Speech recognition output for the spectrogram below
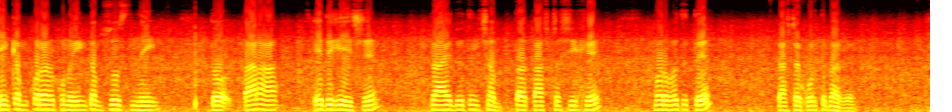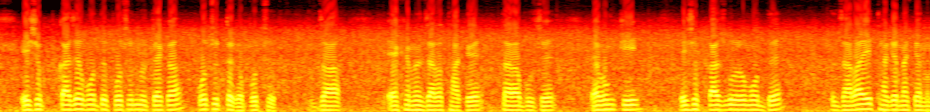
ইনকাম করার কোনো ইনকাম সোর্স নেই। তো তারা এদিকে এসে প্রায় দু তিন সপ্তাহ কাজটা শিখে পরবর্তীতে কাজটা করতে পারবে। এইসব কাজের মধ্যে প্রচণ্ড টাকা, প্রচুর টাকা, প্রচুর। যা এখানে যারা থাকে তারা বুঝে। এবং কি এইসব কাজগুলোর মধ্যে যারাই থাকে না কেন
